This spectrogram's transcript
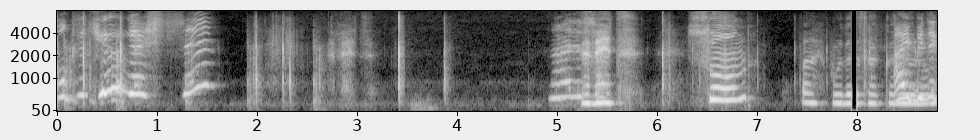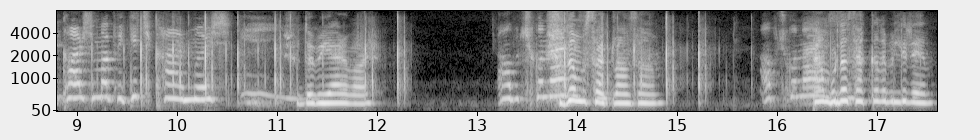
Bu geçsin. Evet. Neredesin? Evet. Son. Ay burada saklanıyorum. Ay bir de karşıma Piki çıkarmış. Şurada bir yer var. Abçuko neredesin? Şurada mı saklansam? Abçuko neredesin? Ben burada saklanabilirim.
